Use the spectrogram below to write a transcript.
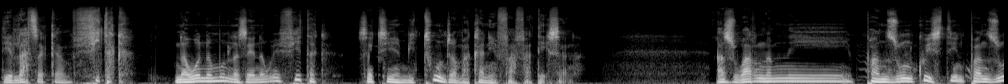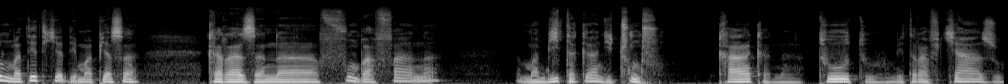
dia latsaka amin'ny fitaka. Nahoana moa no lazaina hoe fitaka? Satria mitondra mankany amin'ny fahafatesana. Azo oharina amin'ny mpanjono koa izy ity. Ny mpanjono matetika dia mampiasa karazana fomba ahafahana mamitaka ny trondro, kankana, toto, mety ravinkazo,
